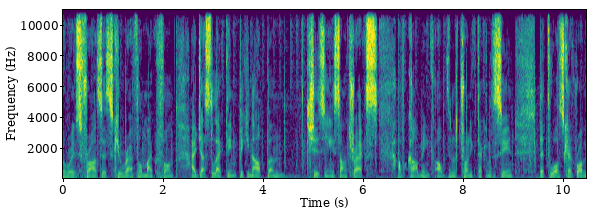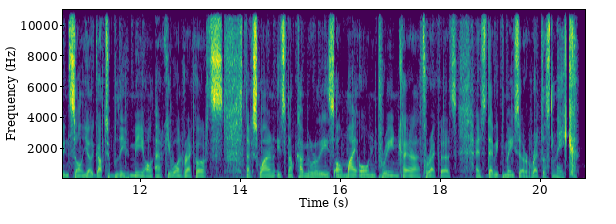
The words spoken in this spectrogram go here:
Over Francis rifle microphone. I just like him picking up and choosing some tracks upcoming of the electronic techno scene. That was Cat Robinson, You Got to Believe Me on RK1 Records. Next one is an upcoming release on my own imprint, KRF Records, it's David Mazer, Rattlesnake.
